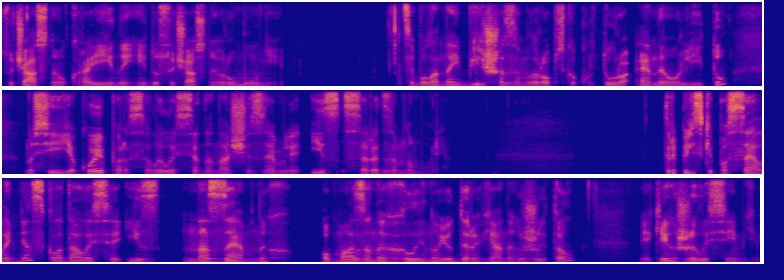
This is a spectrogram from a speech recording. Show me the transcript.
сучасної України і до сучасної Румунії. Це була найбільша землеробська культура енеоліту, носії якої переселилися на наші землі із Середземномор'я. Трипільські поселення складалися із наземних, обмазаних глиною дерев'яних жител, в яких жили сім'ї,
